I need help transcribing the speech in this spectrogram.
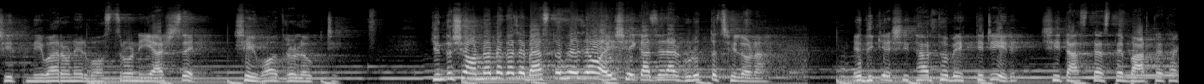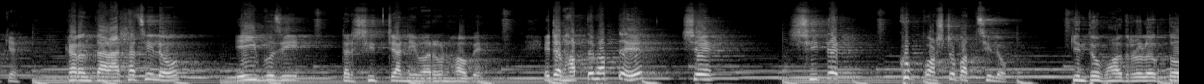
শীত নিবারণের বস্ত্র নিয়ে আসছে সেই ভদ্রলোকটি। কিন্তু সে অন্যান্য কাজে ব্যস্ত হয়ে যাওয়ায় সেই কাজের আর গুরুত্ব ছিল না। এদিকে শীতার্থ ব্যক্তিটির শীত আস্তে আস্তে বাড়তে থাকে, কারণ তার আশা ছিল, এই বুঝি তার শীতটা নিবারণ হবে। এটা ভাবতে ভাবতে সে শীতে খুব কষ্ট পাচ্ছিল। কিন্তু ভদ্রলোক তো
